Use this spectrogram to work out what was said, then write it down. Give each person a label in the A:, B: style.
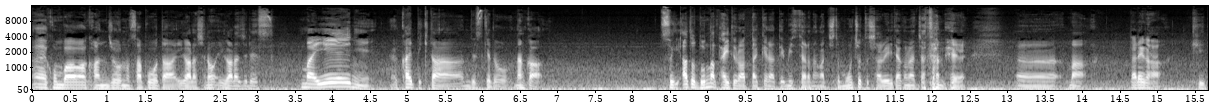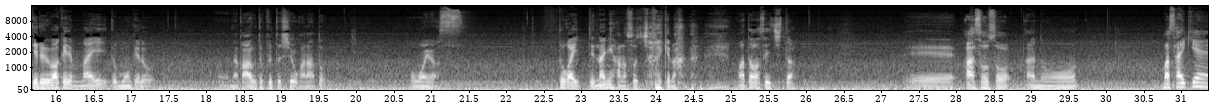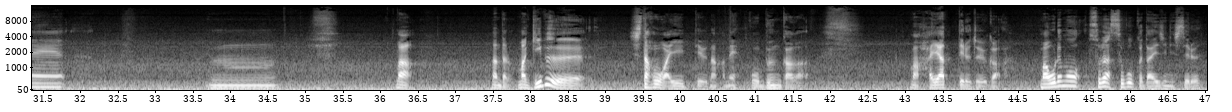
A: えー、こんばんは。感情のサポーター五十嵐の五十嵐です。まあ家に帰ってきたんですけどなんか次あとどんなタイトルあったっけなって見てたらなんかちょっともうちょっと喋りたくなっちゃったんで うんまあ誰が聞いてるわけでもないと思うけどなんかアウトプットしようかなと思います。とか言って何話そうっちゃないけな。また忘れちゃった。えー、あそうそう。あのーまあ、最近うんまあなんだろう。まあギブした方がいいっていうなんかねこう文化がまあ流行ってるというか。まあ俺もそれはすごく大事にしてる。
